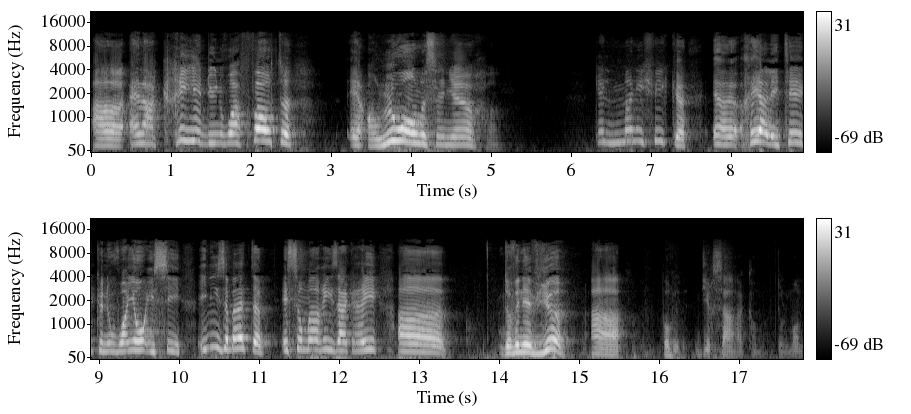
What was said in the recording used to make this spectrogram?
Elle a crié d'une voix forte et en louant le Seigneur. Quelle magnifique euh, réalité que nous voyons ici. Élisabeth et son mari Zacharie devenaient vieux. pour dire ça comme tout le monde,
